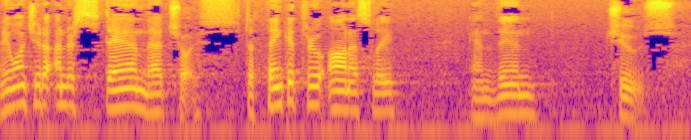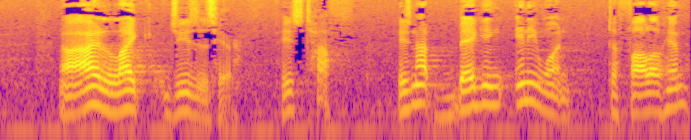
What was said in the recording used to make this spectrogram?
And He wants you to understand that choice, to think it through honestly, and then choose. Now, I like Jesus here. He's tough. He's not begging anyone to follow him.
